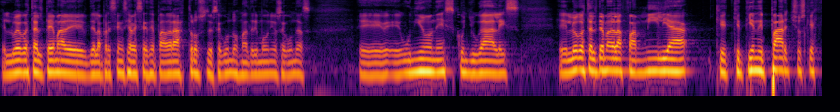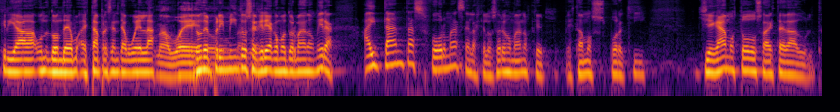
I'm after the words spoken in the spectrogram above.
Eh, Luego está el tema de, de la presencia a veces de padrastros, de segundos matrimonios, segundas eh, eh, uniones conyugales. Eh, luego está el tema de la familia que, que tiene parchos, que es criada, un- donde está presente abuela, Un abuelo, donde primito se cría como tu hermano. Mira, hay tantas formas en las que los seres humanos que estamos por aquí llegamos todos a esta edad adulta.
